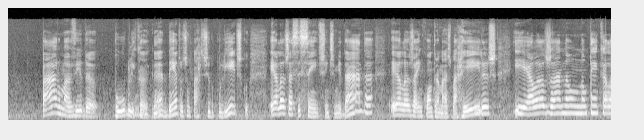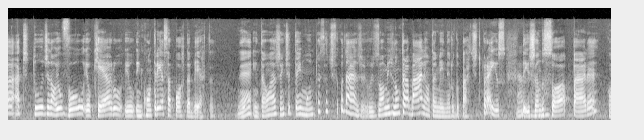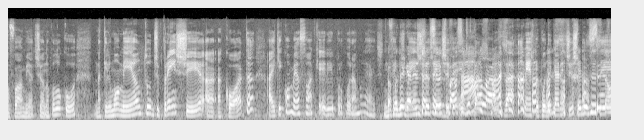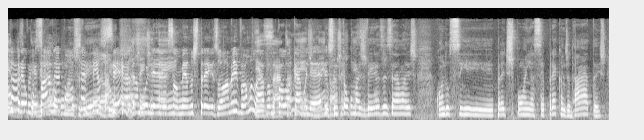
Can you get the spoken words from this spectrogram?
para uma vida pública, né, dentro de um partido político, ela já se sente intimidada, ela já encontra mais barreiras e ela já não, não tem aquela atitude, não, eu vou, eu quero, eu encontrei essa porta aberta. Né? Então a gente tem muito essa dificuldade. Os homens não trabalham também dentro do partido para isso, uhum. deixando só para, conforme a Tiana colocou, naquele momento de preencher a, a cota, aí que começam a querer procurar mulheres. Para poder garantir o seu espaço de falar. Exatamente, para poder garantir espaço. Eles estão preocupados é com 70 Se cada mulher tem... são menos três homens, vamos lá, Exatamente, vamos colocar mulheres. Né? Eu sinto que algumas vezes elas quando se predispõem a ser pré-candidatas,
